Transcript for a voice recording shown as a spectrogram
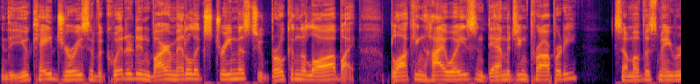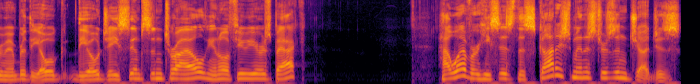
In the UK, juries have acquitted environmental extremists who've broken the law by blocking highways and damaging property. Some of us may remember the, o- the O.J. Simpson trial, you know, a few years back. However, he says the Scottish ministers and judges,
